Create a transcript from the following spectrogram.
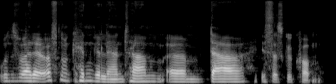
uns bei der Eröffnung kennengelernt haben, ähm, da ist das gekommen.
